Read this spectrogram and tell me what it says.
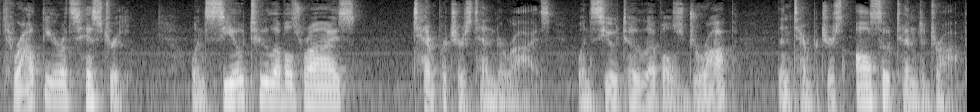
Throughout the Earth's history, when CO2 levels rise, temperatures tend to rise. When CO2 levels drop, then temperatures also tend to drop.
